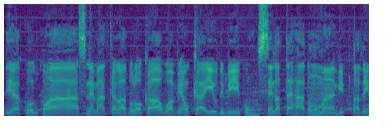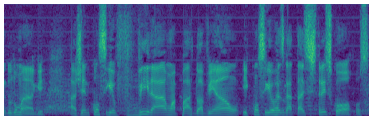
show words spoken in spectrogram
De acordo com a cinemática lá do local, o avião caiu de bico, sendo aterrado no mangue, está dentro do mangue. A gente conseguiu virar uma parte do avião e conseguiu resgatar esses três corpos.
